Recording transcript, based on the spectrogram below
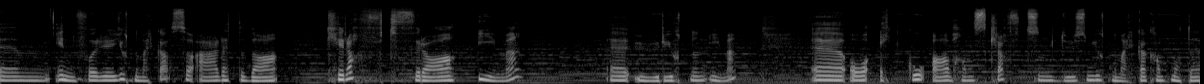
um, innenfor Jotnemerka så er dette da kraft fra Yme. Uh, urjotnen Yme. uh, og ekko av hans kraft, som du som Jotnemerka kan på en måte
